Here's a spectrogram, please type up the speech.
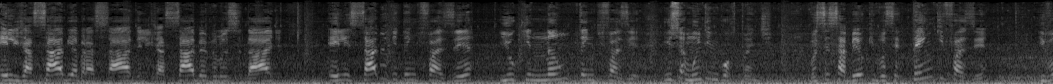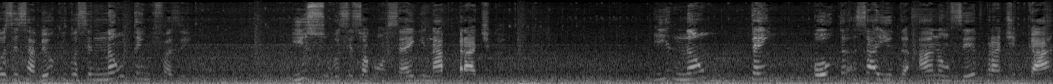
Ele já sabe abraçado, ele já sabe a velocidade, ele sabe o que tem que fazer e o que não tem que fazer. Isso é muito importante. Você saber o que você tem que fazer e você saber o que você não tem que fazer. Isso você só consegue na prática. E não tem outra saída a não ser praticar,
